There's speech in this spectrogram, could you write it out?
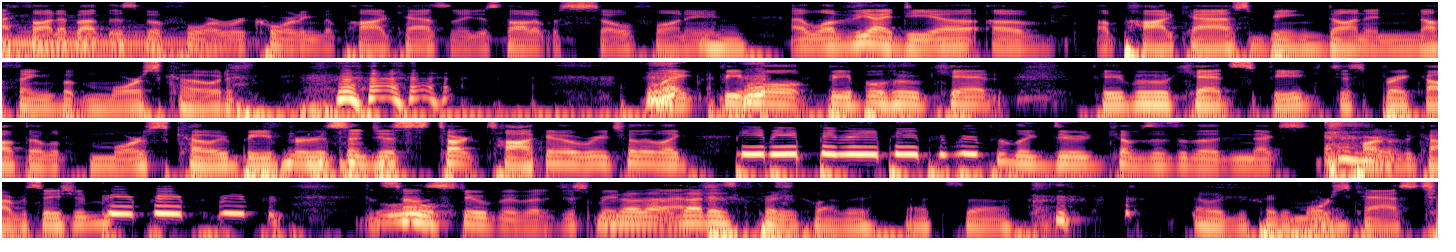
I thought about this before recording the podcast and I just thought it was so funny. I love the idea of a podcast being done in nothing but Morse code. like people people who can't people who can't speak just break out their little Morse code beepers and just start talking over each other like beep beep beep beep beep beep. beep. Like dude comes into the next part of the conversation. Beep beep beep. beep. That sounds Ooh. stupid, but it just made No, me that, laugh. that is pretty clever. That's uh, that would be pretty funny. Morse cast.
